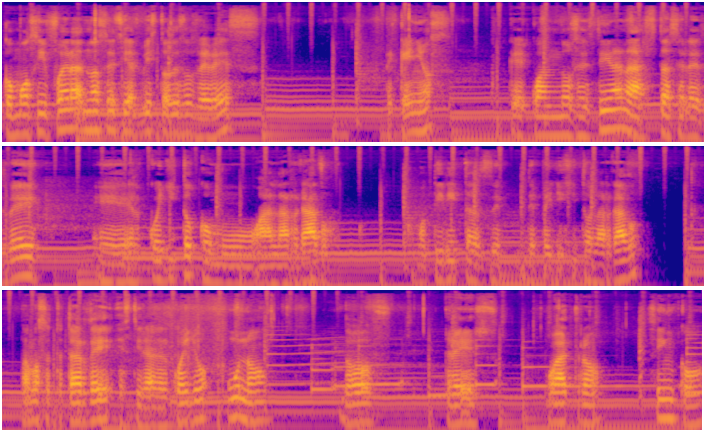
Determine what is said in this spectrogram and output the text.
Como si fuera, no sé si has visto de esos bebés pequeños, que cuando se estiran hasta se les ve eh, el cuellito como alargado, como tiritas de, de pellejito alargado. Vamos a tratar de estirar el cuello. 1, 2, 3, 4, 5,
